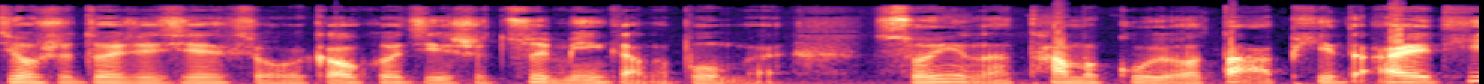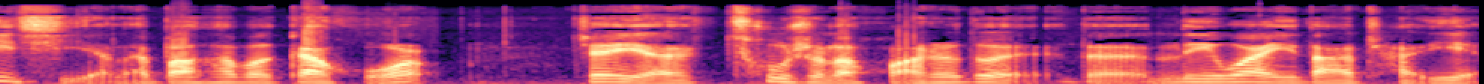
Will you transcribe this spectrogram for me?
又是对这些所谓高科技是最敏感的部门，所以呢，他们雇佣大批的 IT 企业来帮他们干活，这也促使了华盛顿的另外一大产业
